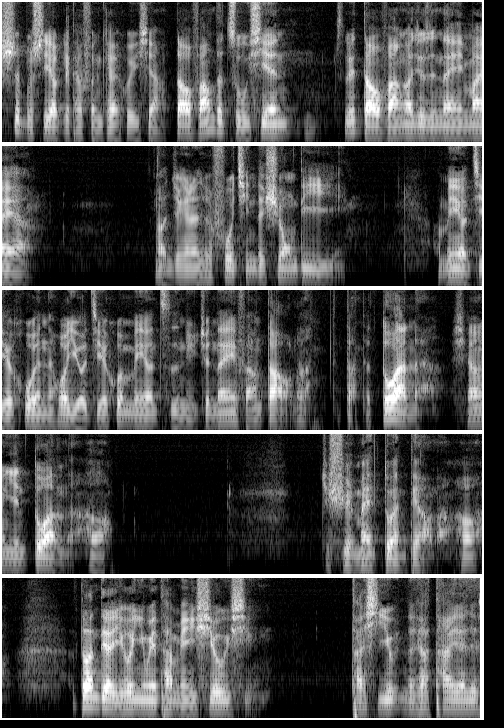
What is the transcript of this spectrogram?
是不是要给他分开回向？倒房的祖先，所以倒房啊，就是那一脉啊，啊，这个人是父亲的兄弟，没有结婚或有结婚没有子女，就那一房倒了，倒的断了，香烟断了哈，就血脉断掉了哈。断掉以后，因为他没修行，他希那个他也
